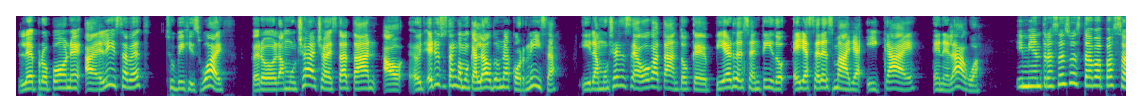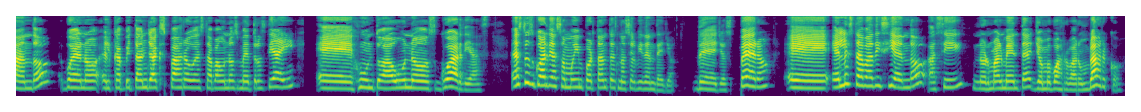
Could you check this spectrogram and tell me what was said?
le propone a Elizabeth to be his wife. Pero la muchacha está tan... Ellos están como que al lado de una cornisa. Y la muchacha se ahoga tanto que pierde el sentido, ella se desmaya y cae en el agua. Y mientras eso estaba pasando, bueno, el capitán Jack Sparrow estaba a unos metros de ahí, eh, junto a unos guardias. Estos guardias son muy importantes, no se olviden de ello, de ellos. Pero eh, él estaba diciendo así, normalmente, yo me voy a robar un barco.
